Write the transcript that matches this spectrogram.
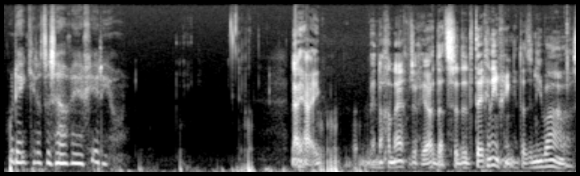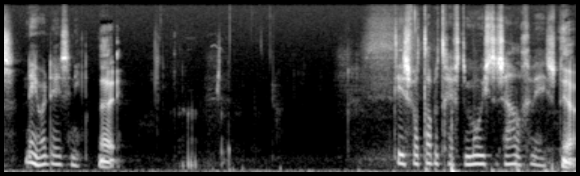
hoe denk je dat de zaal reageerde, Johan? Nou ja, ik ben dan geneigd om te zeggen ja, dat ze er tegenin gingen, dat het niet waar was. Nee hoor, deze niet. Nee. Het is wat dat betreft de mooiste zaal geweest. Ja.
